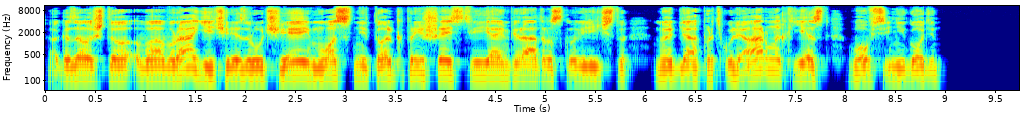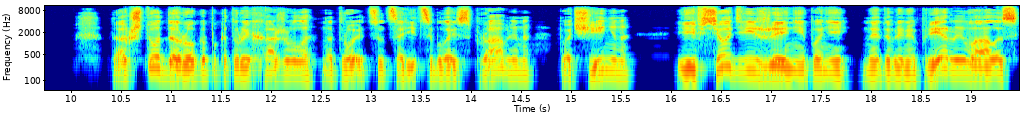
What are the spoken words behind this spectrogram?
Оказалось, что во враге через ручей мост не только пришествия императорского величества, но и для партикулярных езд вовсе не годен. Так что дорога, по которой хаживала на Троицу царица, была исправлена, починена, и все движение по ней на это время прерывалось,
